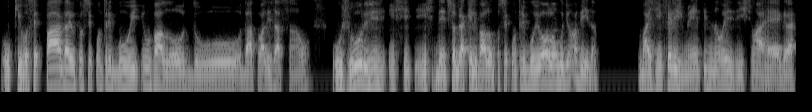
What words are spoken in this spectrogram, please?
o que você paga e o que você contribui e um valor do, da atualização, os juros incidentes sobre aquele valor que você contribuiu ao longo de uma vida. Mas, infelizmente, não existe uma regra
